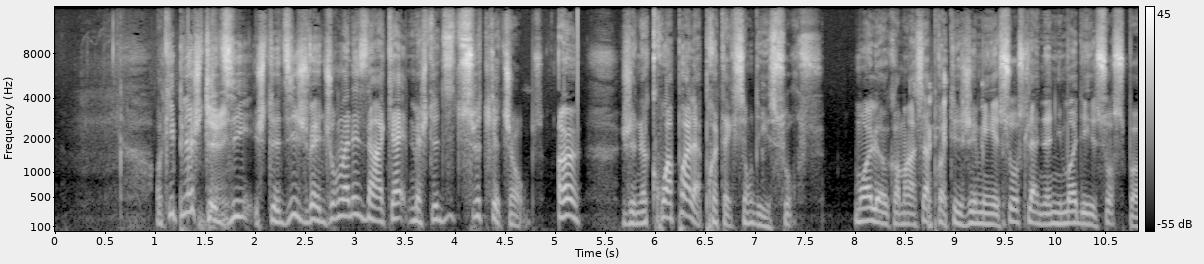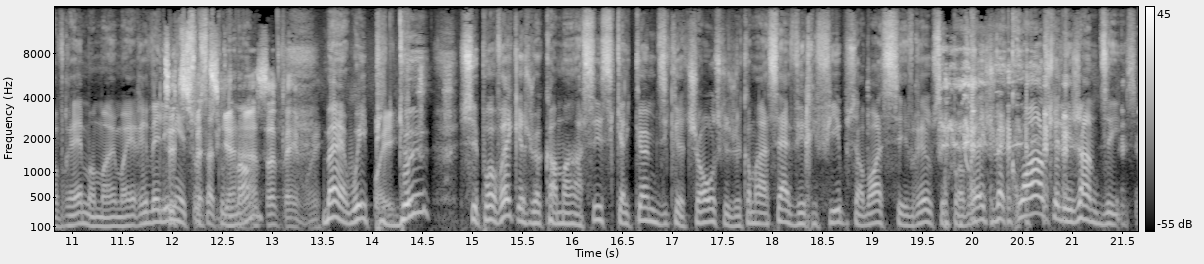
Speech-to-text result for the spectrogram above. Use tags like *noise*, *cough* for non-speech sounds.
OK, puis là, je te dis, je te dis, je vais être journaliste d'enquête, mais je te dis tout de suite quelque chose. Un, je ne crois pas à la protection des sources. Moi, là, commencer à protéger mes *laughs* sources, l'anonymat des sources, c'est pas vrai. Moi, moi, révéler mes sources à tout le monde. Ça, ben, oui. ben oui. Puis deux, c'est pas vrai que je vais commencer, si quelqu'un me dit quelque chose, que je vais commencer à vérifier pour savoir si c'est vrai ou c'est pas vrai. Je vais croire ce que les gens me disent.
